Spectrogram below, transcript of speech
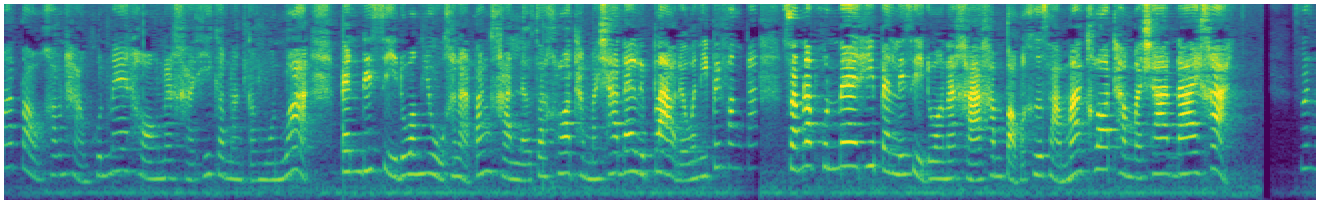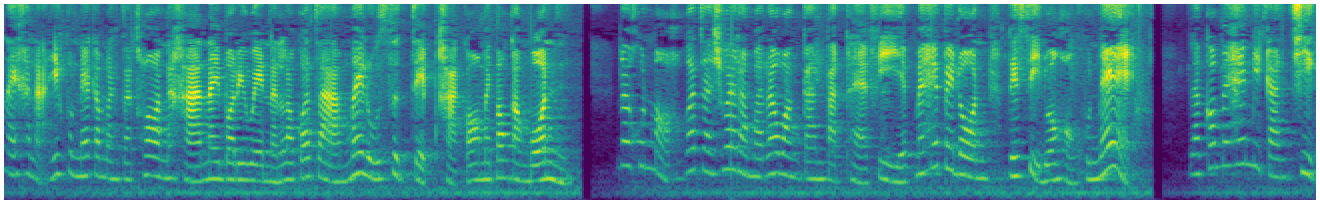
มาตอบคำถามคุณแม่ท้องนะคะ ที่กำลังกังวลว่าเป็นริสีดวงอยู่ขณะตั้งครรภ์แล้วจะคลอดธรรมชาติได้หรือเปล่าเดี๋ยววันนี้ไปฟังกันสำหรับคุณแม่ที่เป็นริสีดวงนะคะคำตอบก็คือสามารถคลอดธรรมชาติได้ค่ะซึ่งในขณะที่คุณแม่กำลังจะคลอดนะคะ ในบริเวณนั้นเราก็จะไม่รู้สึกเจ็บค่ะ ก็ไม่ต้องกังวล โดยคุณหมอเขาก็จะช่วยระมัดระวังการตัดแผลฝีเย็บไม่ให้ไปโดนริสีดวงของคุณแม่ แล้วก็ไม่ให้มีการฉีก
